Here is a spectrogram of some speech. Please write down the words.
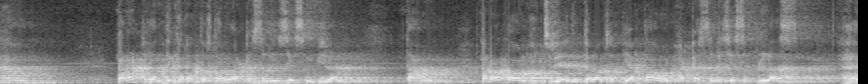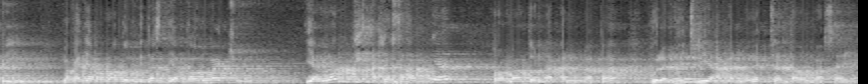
tahun. Karena dalam 300 tahun ada selisih 9 tahun. Karena tahun Hijriah itu dalam setiap tahun ada selisih 11 hari. Makanya Ramadan kita setiap tahun maju. Yang nanti ada saatnya Ramadan akan apa? Bulan Hijriah akan mengejar tahun Masehi.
